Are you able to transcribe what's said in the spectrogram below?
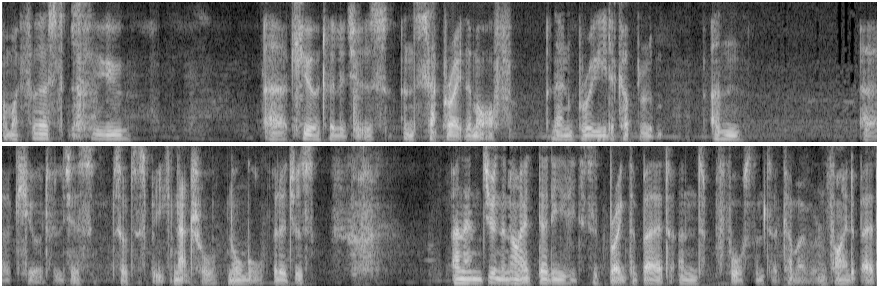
On my first two uh, cured villagers and separate them off, and then breed a couple of uncured uh, villagers, so to speak, natural, normal villagers and then during the night it's dead easy to just break the bed and force them to come over and find a bed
